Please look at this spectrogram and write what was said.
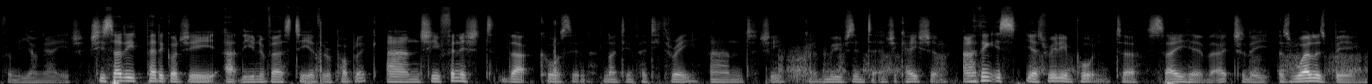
from a young age. She studied pedagogy at the University of the Republic, and she finished that course in 1933, and she kind of moves into education. And I think it's yeah, really important to say here that actually, as well as being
